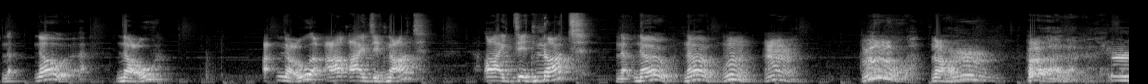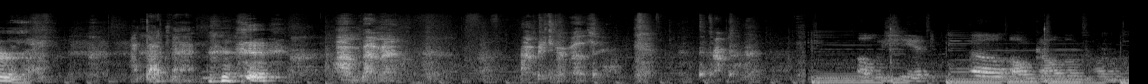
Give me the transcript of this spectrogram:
No, no, no, uh, no. I, I did not. I did not. No, no, no. Mm, mm. No. I'm Batman. I'm Batman. I'm Peter Capaldi. The doctor. oh shit. Oh, oh god, that's horrible.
